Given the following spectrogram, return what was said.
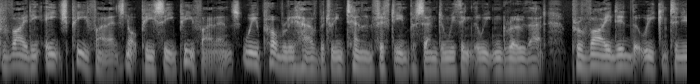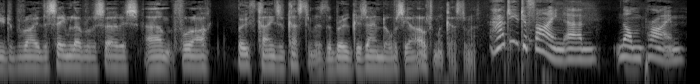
providing HP finance, not PCP finance. We probably have between 10 and 15%, and we think that we can grow that, provided that we continue to provide the same level of service um, for our both kinds of customers, the brokers and obviously our ultimate customers. How do you define um, non-prime?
